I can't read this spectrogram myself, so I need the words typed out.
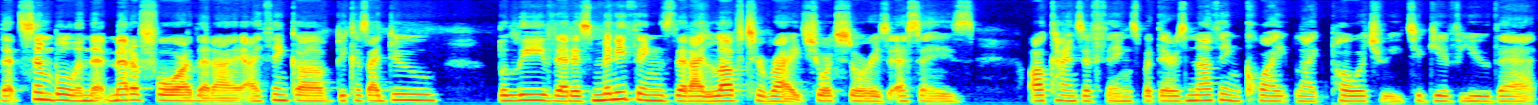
that symbol and that metaphor that I, I think of because I do believe that as many things that I love to write, short stories, essays, all kinds of things, but there's nothing quite like poetry to give you that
